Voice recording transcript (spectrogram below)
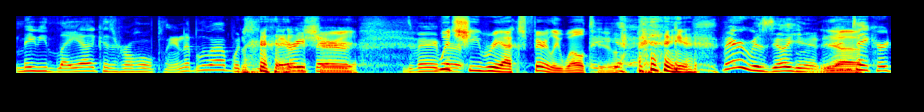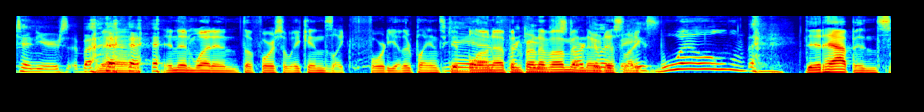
maybe Leia because her whole planet blew up, which is very Sure, fair. yeah. It's very Which fair, she reacts fairly well to. Yeah. very resilient. It didn't take her ten years. And then what in The Force Awakens, like 40 other planets get blown up in front of them, and they're just Base. like, well, it happens.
